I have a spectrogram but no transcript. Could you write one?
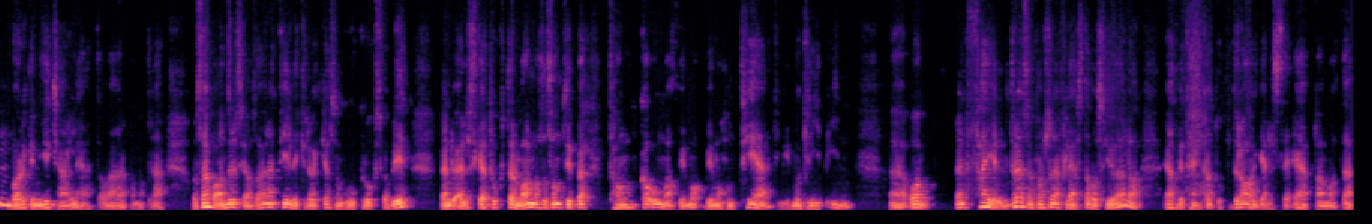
Mm. Bare kunne gi kjærlighet og være på en måte der. Og så er på andre sida så har vi den tidlig krøke som god krok skal bli. Den du elsker, tukter mann. Altså sånn type tanker om at vi må, vi må håndtere ting, vi må gripe inn. Eh, og den feilen tror jeg som kanskje de fleste av oss gjør, da, er at vi tenker at oppdragelse er på en måte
